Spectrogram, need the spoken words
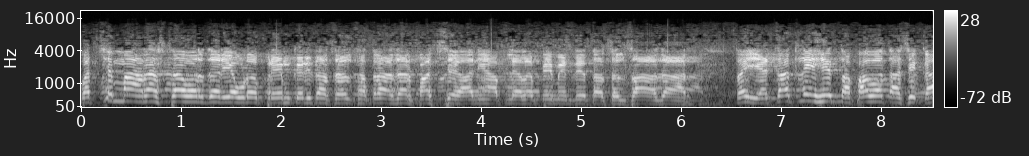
पश्चिम महाराष्ट्रावर जर एवढं प्रेम करीत असेल सतरा हजार पाचशे आणि आपल्याला पेमेंट देत असेल सहा हजार तर याच्यातले हे तफावत असे का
